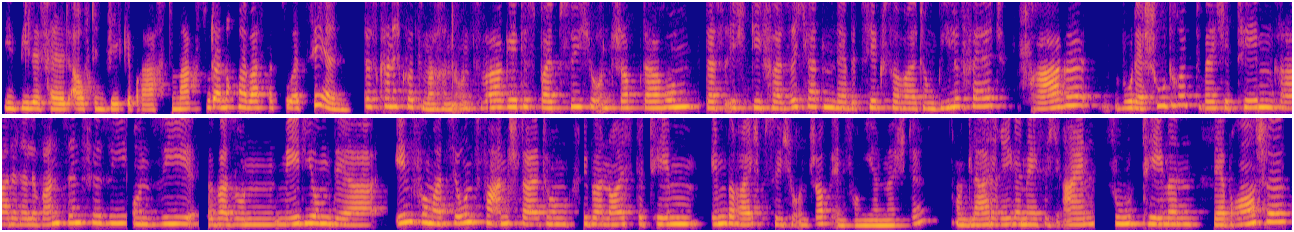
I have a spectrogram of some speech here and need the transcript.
in Bielefeld auf den Weg gebracht. Magst du da noch mal was dazu erzählen? Das kann ich kurz machen. Und zwar geht es bei Psyche und Job darum, dass ich die Versicherten der Bezirksverwaltung Bielefeld frage, wo der Schuh drückt, welche Themen gerade relevant sind für sie und sie über so ein Medium der Informationsveranstaltung über neueste Themen im Bereich Psyche und Job informieren möchte und lade regelmäßig ein zu Themen der Branche.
